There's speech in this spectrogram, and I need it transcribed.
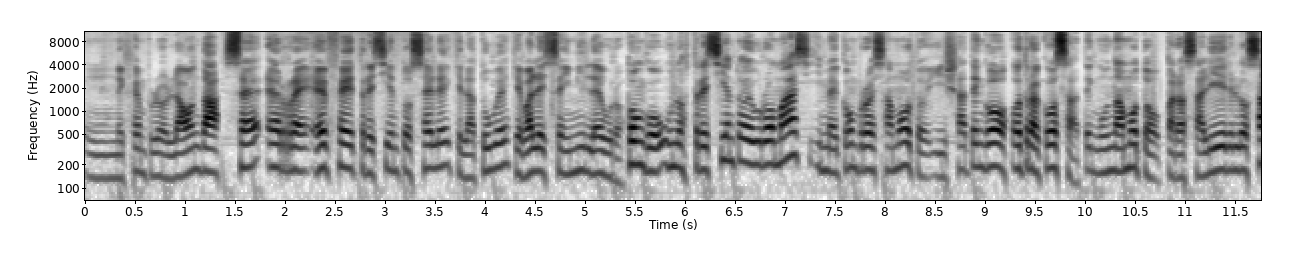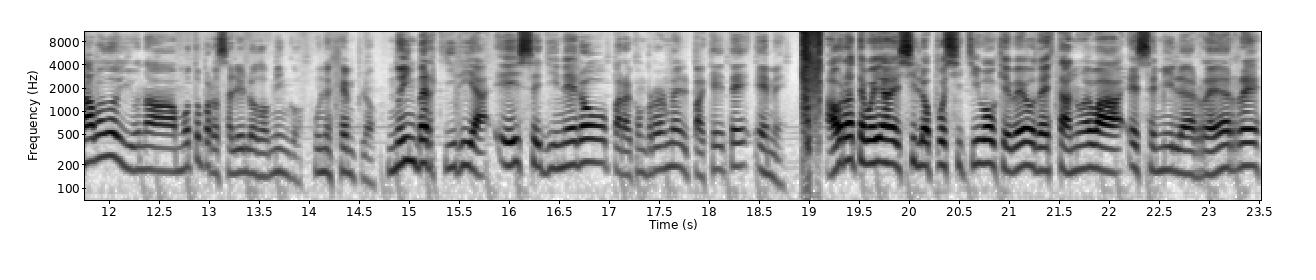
Un ejemplo, la Honda CRF 300L que la tuve que vale 6.000 euros. Pongo unos 300 euros más y me compro esa moto y ya tengo otra cosa. Tengo una moto para salir los sábados y una moto para salir los domingos. Un ejemplo. No invertiría ese dinero para comprarme el paquete M. Ahora te voy a decir lo positivo que veo de esta nueva S1000RR,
